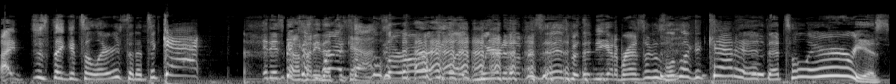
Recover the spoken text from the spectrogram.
I just think it's hilarious that it's a cat. It is kind of funny that's a brass cat. knuckles are already like weird enough as it is, but then you got a brass knuckles look like a cat head. That's hilarious.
